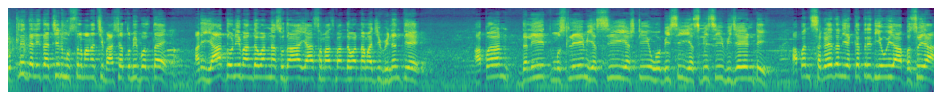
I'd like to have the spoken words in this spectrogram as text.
कुठली दलिताची आणि मुसलमानाची भाषा तुम्ही बोलताय? आणि या दोन्ही बांधवांना सुद्धा या समाज बांधवांना माझी विनंती आहे. आपण Dalit Muslim S C S T O B C S B C V J N T आपण सगळेजण एकत्रित येऊया बसूया.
